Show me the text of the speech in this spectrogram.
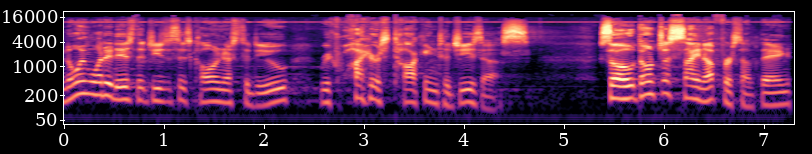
Knowing what it is that Jesus is calling us to do requires talking to Jesus. So don't just sign up for something,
